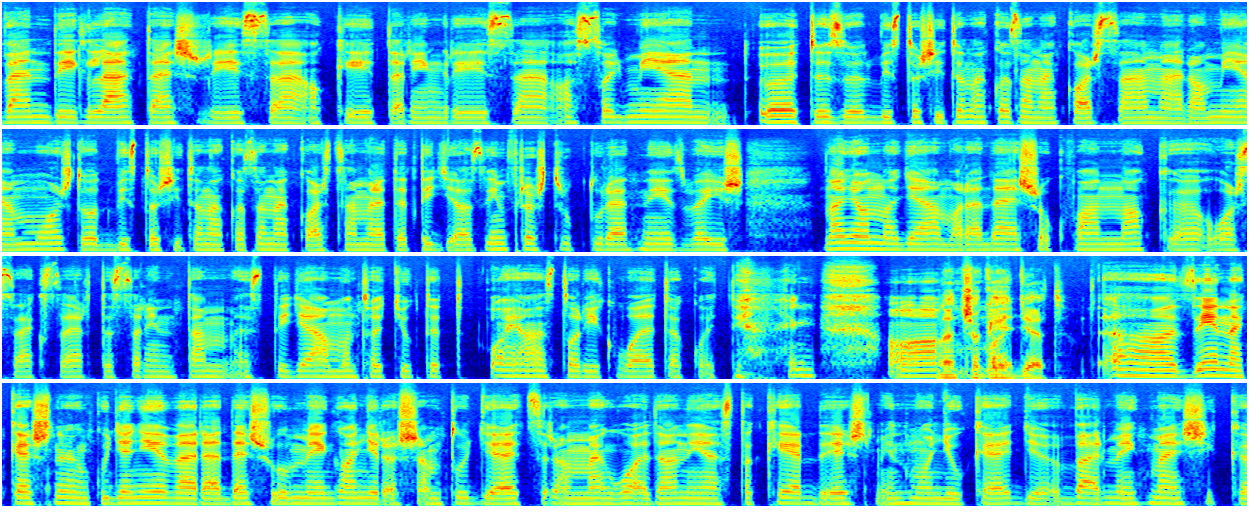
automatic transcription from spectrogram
vendéglátás része, a catering része, az, hogy milyen öltözőt biztosítanak a zenekar számára, milyen mosdót biztosítanak a zenekar számára, tehát így az infrastruktúrát nézve is nagyon nagy elmaradások vannak országszerte, szerintem ezt így elmondhatjuk, tehát olyan sztorik voltak, hogy tényleg... A, Na csak egyet. Az énekesnőnk ugye nyilván ráadásul még annyira sem tudja egyszerűen megoldani ezt a kérdést, mint mondjuk egy bármelyik másik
